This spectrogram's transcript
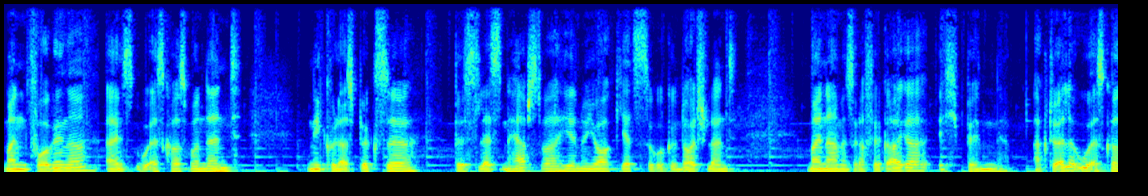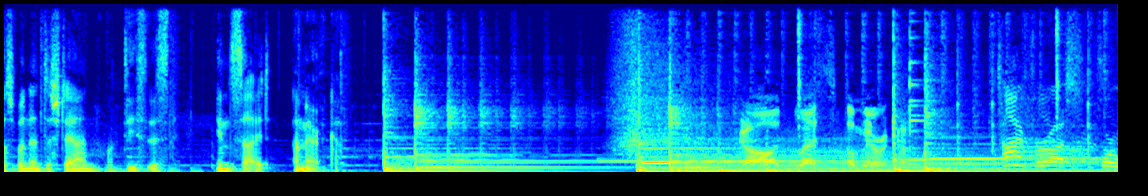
Meinen Vorgänger als US-Korrespondent, Nicolas Büchse, bis letzten Herbst war hier in New York, jetzt zurück in Deutschland. Mein Name ist Raphael Geiger, ich bin aktueller US-Korrespondent des Stern und dies ist Inside America. God bless America. Time for us, for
